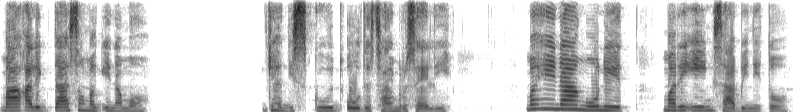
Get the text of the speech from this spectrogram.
Makakaligtas ang mag-ina mo. God is good all the time, Roseli. Mahina ngunit mariing sabi nito.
